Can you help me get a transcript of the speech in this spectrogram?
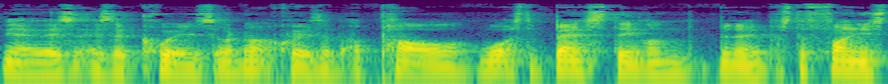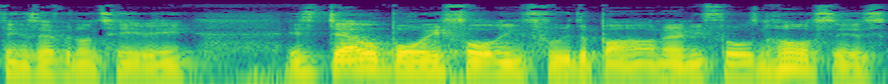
you know, there's, there's a quiz or not a quiz, a, a poll. What's the best thing on you know? What's the funniest thing that's ever been on TV? Is Del Boy falling through the bar on Only Fools and Horses?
